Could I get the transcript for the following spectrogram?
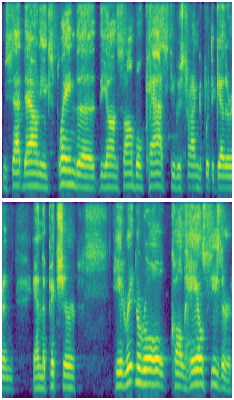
We sat down. He explained the the ensemble cast he was trying to put together and and the picture. He had written a role called Hail Caesar,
